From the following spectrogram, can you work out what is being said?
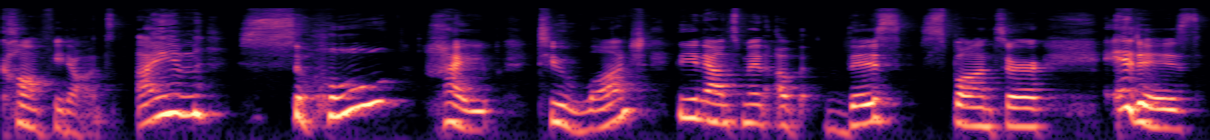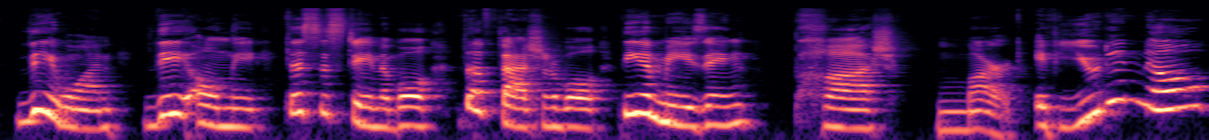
confidants. I am so hype to launch the announcement of this sponsor. It is the one, the only, the sustainable, the fashionable, the amazing Poshmark. If you didn't know,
